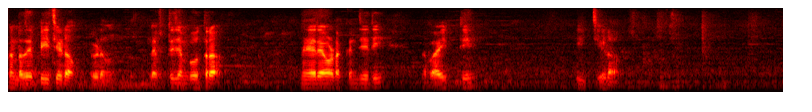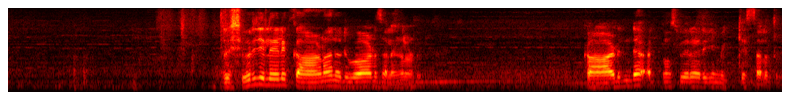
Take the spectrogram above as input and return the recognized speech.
കണ്ടത് പീച്ചി ഡാം ഇവിടുന്ന്. ലെഫ്റ്റ് ചെമ്പൂത്ര നേരെ വടക്കഞ്ചേരി റൈറ്റ് പീച്ചി ഡാം. തൃശ്ശൂർ ജില്ലയിൽ കാണാൻ ഒരുപാട് സ്ഥലങ്ങളുണ്ട്. കാടിന്റെ അറ്റ്മോസ്ഫിയർ ആയിരിക്കും മിക്ക സ്ഥലത്തും.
